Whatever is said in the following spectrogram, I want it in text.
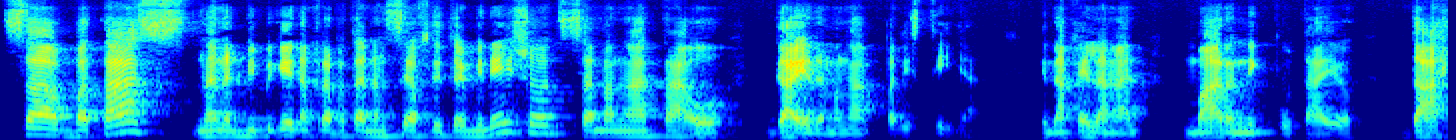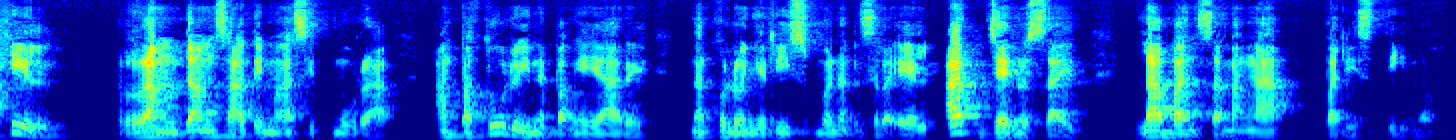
sa batas na nagbibigay ng karapatan ng self-determination sa mga tao gaya ng mga Palestinian kinakailangan marinig po tayo dahil ramdam sa ating mga sitmura ang patuloy na pangyayari ng kolonyalismo ng Israel at genocide laban sa mga Palestino.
